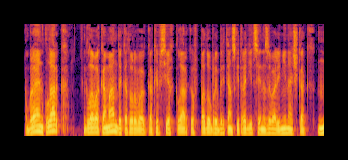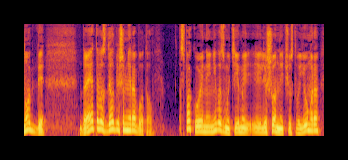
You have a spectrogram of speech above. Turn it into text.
Брайан Кларк, глава команды, которого, как и всех Кларков, по доброй британской традиции называли не иначе как Нобби, до этого с Делглишем не работал. Спокойный, невозмутимый и лишенный чувства юмора —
